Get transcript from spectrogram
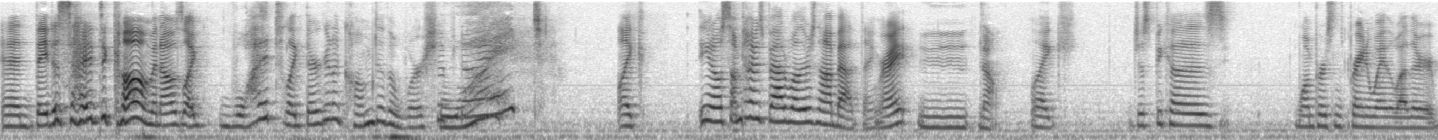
And they decided to come, and I was like, "What? Like they're gonna come to the worship night? What? Like, you know, sometimes bad weather's not a bad thing, right? Mm, no. Like, just because one person's praying away the weather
